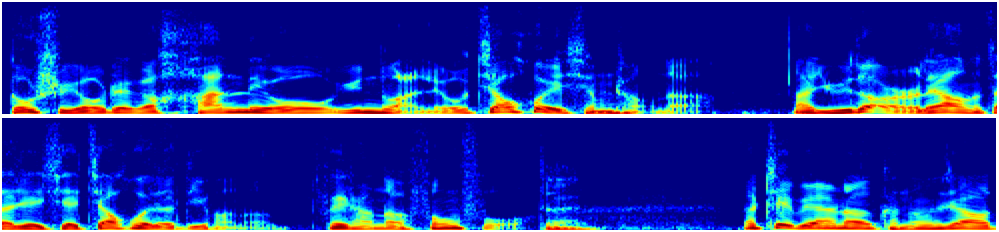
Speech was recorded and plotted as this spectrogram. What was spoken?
都是由这个寒流与暖流交汇形成的。那鱼的饵料呢，在这些交汇的地方呢，非常的丰富。对，那这边呢，可能就要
